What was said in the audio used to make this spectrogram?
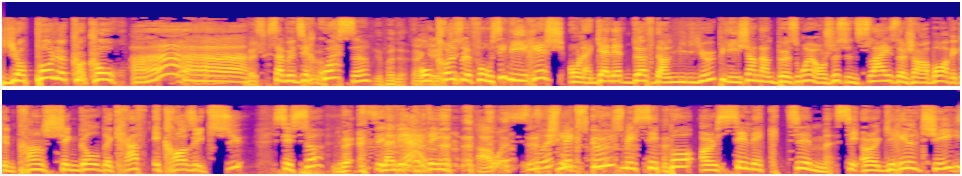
Y a pas le coco. Ah! Ben, Ça veut dire quoi, ça? Y a pas de- Un On creuse le fossé. Les riches ont la galette d'œuf dans le milieu, puis les gens dans le besoin ont juste une slice de jambon avec une tranche shingle de craft écrasée dessus. C'est ça, Ben, la vérité. Ah ouais? Je m'excuse, mais c'est pas un sélectime. C'est un grilled cheese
